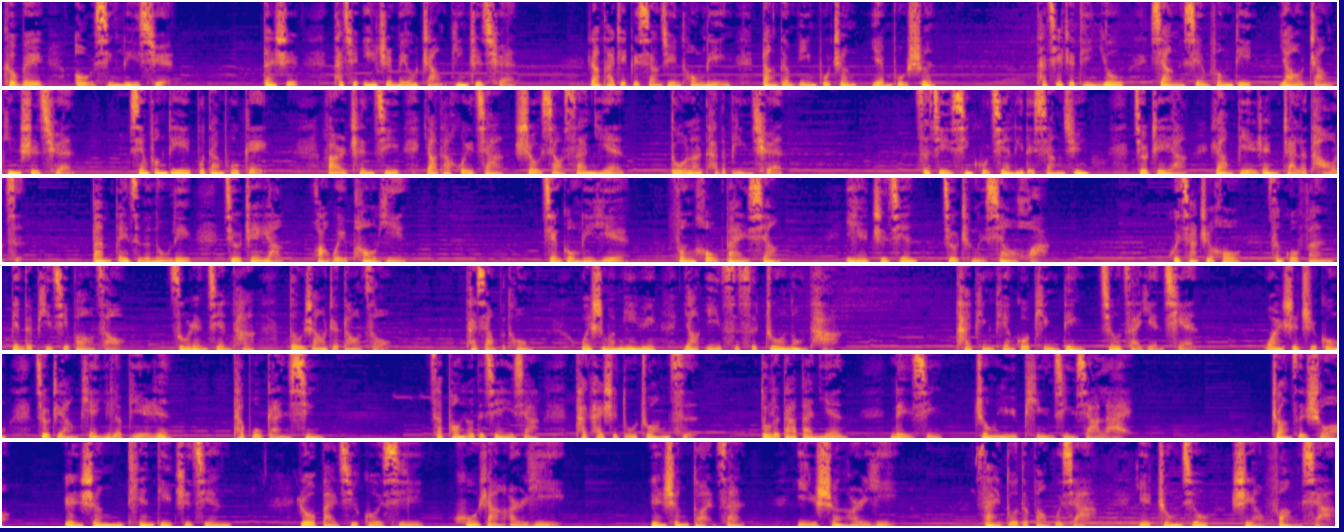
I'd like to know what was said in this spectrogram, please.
可谓呕心沥血。但是他却一直没有掌兵之权，让他这个湘军统领当得名不正言不顺。他借着丁忧向咸丰帝要掌兵实权，咸丰帝不但不给，反而趁机要他回家守孝三年。夺了他的兵权，自己辛苦建立的湘军，就这样让别人摘了桃子，半辈子的努力就这样化为泡影。建功立业，封侯拜相，一夜之间就成了笑话。回家之后，曾国藩变得脾气暴躁，族人见他都绕着道走。他想不通，为什么命运要一次次捉弄他。太平天国平定就在眼前，万世之功就这样便宜了别人，他不甘心。在朋友的建议下，他开始读《庄子》，读了大半年，内心终于平静下来。庄子说：“人生天地之间，若白驹过隙，忽然而已；人生短暂，一瞬而已。再多的放不下。”也终究是要放下。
